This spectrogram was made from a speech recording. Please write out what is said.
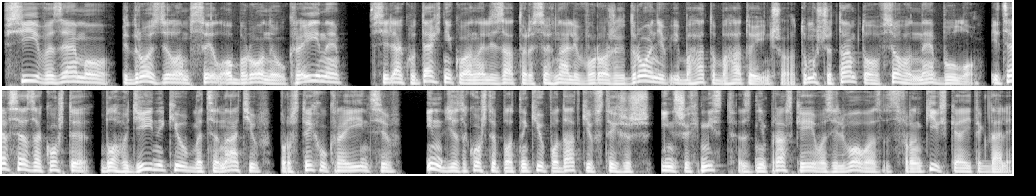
Всі веземо підрозділам Сил оборони України всіляку техніку, аналізатори сигналів ворожих дронів і багато багато іншого, тому що там того всього не було. І це все за кошти благодійників, меценатів, простих українців. Іноді за кошти платників податків з тих ж інших міст з Дніпра, з Києва, зі Львова, з Франківська і так далі.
